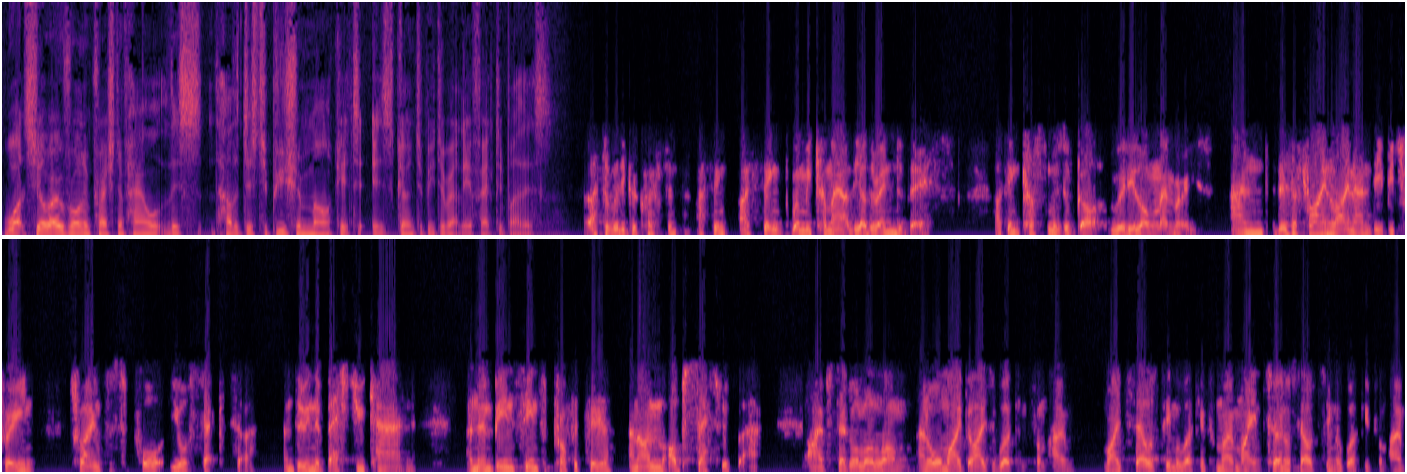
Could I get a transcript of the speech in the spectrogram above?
What's your overall impression of how this, how the distribution market is going to be directly affected by this? That's a really good question. I think I think when we come out the other end of this, I think customers have got really long memories, and there's a fine line, Andy, between trying to support your sector and doing the best you can, and then being seen to profiteer. And I'm obsessed with that. I've said all along, and all my guys are working from home. My sales team are working from home. My internal sales team are working from home.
